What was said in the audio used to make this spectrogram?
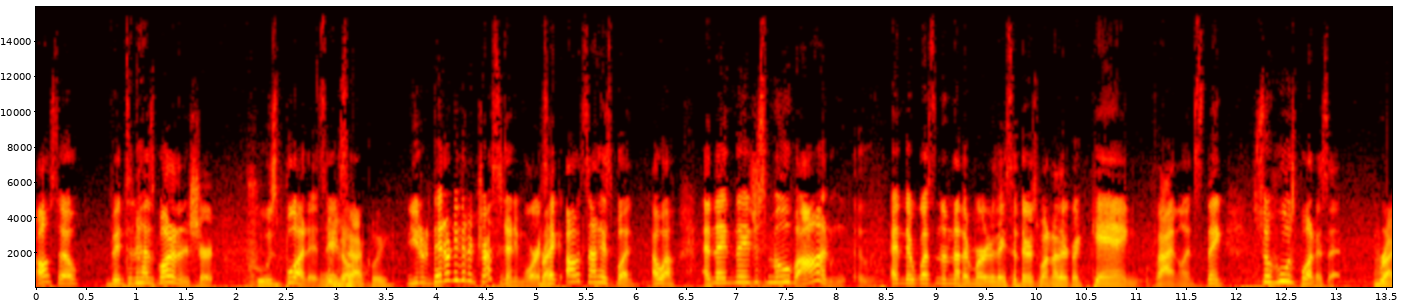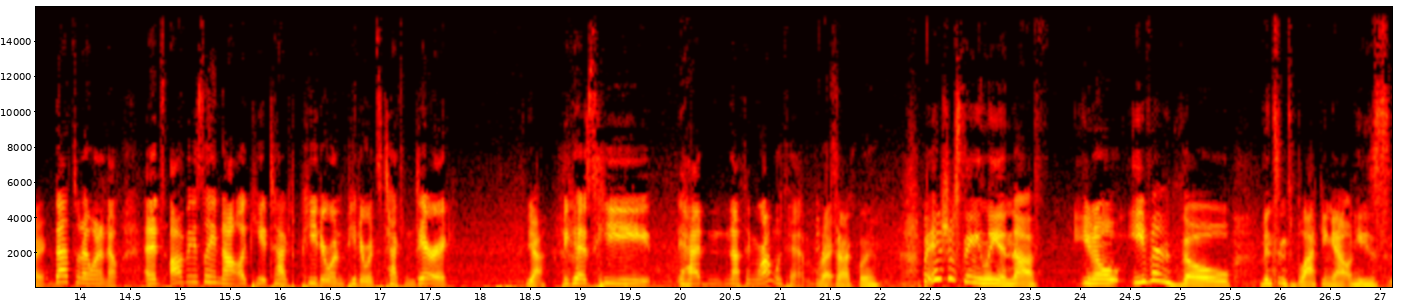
also, Vincent has blood on his shirt. Whose blood is it? exactly. You don't, they don't even address it anymore. It's Right. like, oh, it's not his blood. Oh well, and then they just move on. And there wasn't another murder. They said there's one other like gang violence thing. So whose blood is it? right That's what I want to know. And it's obviously not like he attacked Peter when Peter was attacking Derek yeah because he had nothing wrong with him. Right. Exactly. But interestingly enough, you know, even though Vincent's blacking out and he's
